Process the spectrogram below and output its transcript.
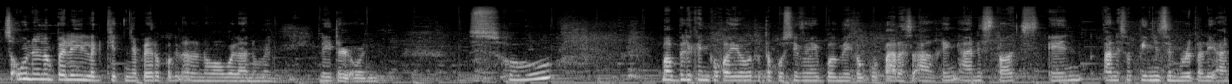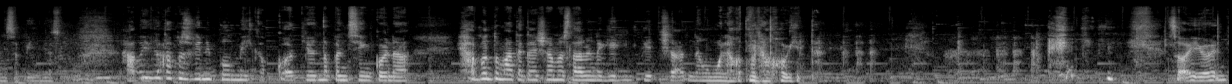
sa una lang pala yung lagkit niya. Pero pag ano, nawawala naman later on. So, babalikan ko kayo, tatapusin ko yung full makeup ko para sa aking honest thoughts and honest opinions and brutally honest opinions. Happy na tapos ko yung full makeup ko at yun napansin ko na habang tumatagal siya, mas lalo nagiging fit siya at nangungulakot mo na ako ito. so, ayun.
